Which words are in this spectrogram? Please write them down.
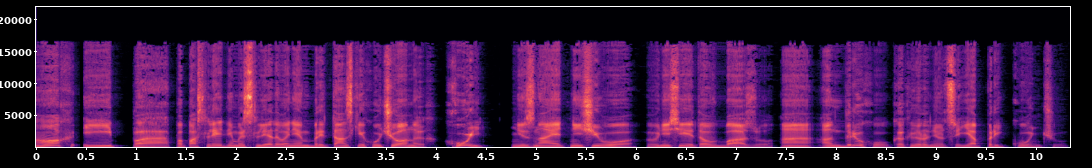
Ох, ИПА, по последним исследованиям британских ученых, хуй не знает ничего, внеси это в базу, а Андрюху, как вернется, я прикончу.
